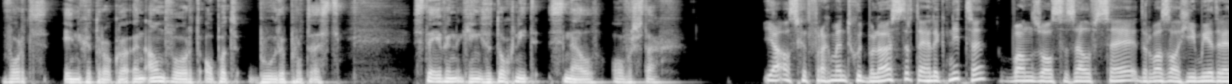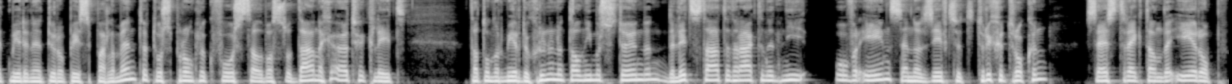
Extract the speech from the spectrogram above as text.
wordt ingetrokken. Een antwoord op het boerenprotest. Steven, ging ze toch niet snel overstag? Ja, als je het fragment goed beluistert, eigenlijk niet. Hè? Want zoals ze zelf zei, er was al geen meerderheid meer in het Europese parlement. Het oorspronkelijk voorstel was zodanig uitgekleed dat onder meer de Groenen het al niet meer steunden. De lidstaten raakten het niet over eens en dus heeft ze het teruggetrokken. Zij strijkt dan de eer op,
